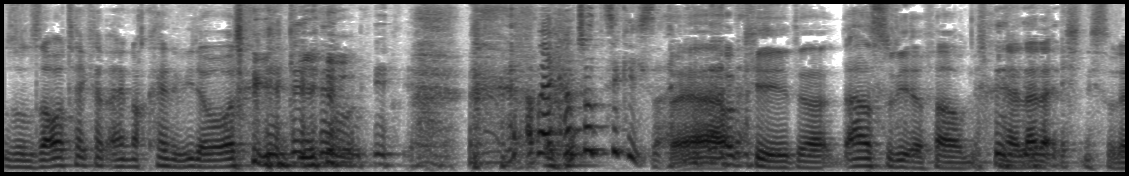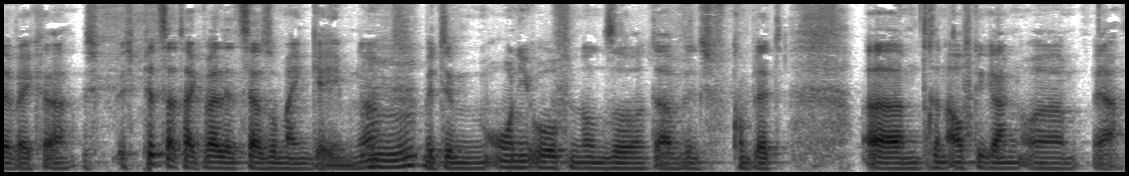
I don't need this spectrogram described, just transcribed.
so ein Sauerteig hat einem noch keine Widerworte gegeben. Aber er kann schon zickig sein. ja, okay, da, da hast du die Erfahrung. Ich bin ja leider echt nicht so der Bäcker. Ich, ich Pizzateig war letztes Jahr so mein Game, ne? Mit dem Oni-Ofen und so, da bin ich komplett ähm, drin aufgegangen. Ähm, ja.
